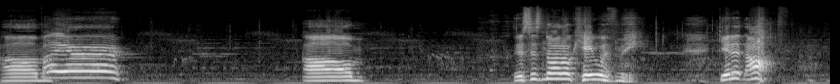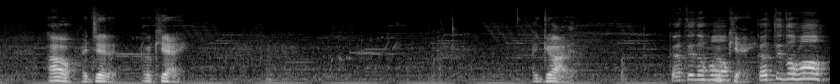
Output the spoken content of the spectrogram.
Um. Fire! Um. This is not okay with me. Get it off! Oh, I did it. Okay. I got it. Go through the hole. Okay. Go through the hole.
